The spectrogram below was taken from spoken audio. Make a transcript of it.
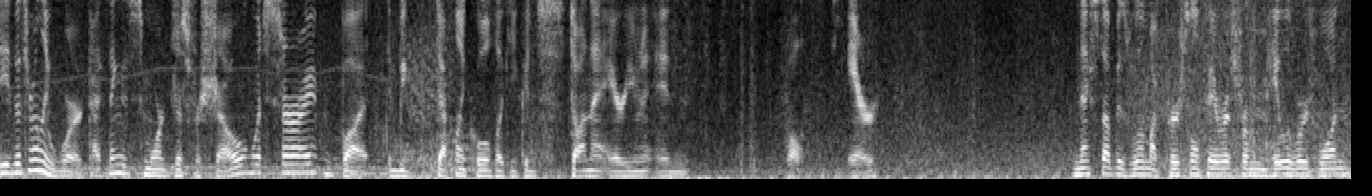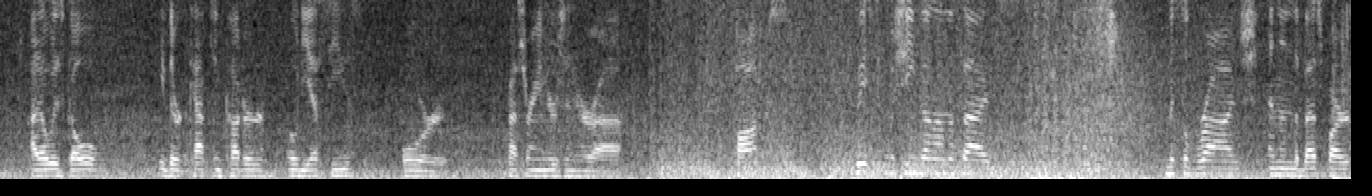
See, it doesn't really work. I think it's more just for show, which is alright, but it'd be definitely cool if like you could stun that air unit in well, the air. Next up is one of my personal favorites from Halo Wars 1. I'd always go either Captain Cutter ODSTs or Professor Anders in her uh, Hawks. Basic machine gun on the sides, missile barrage, and then the best part,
